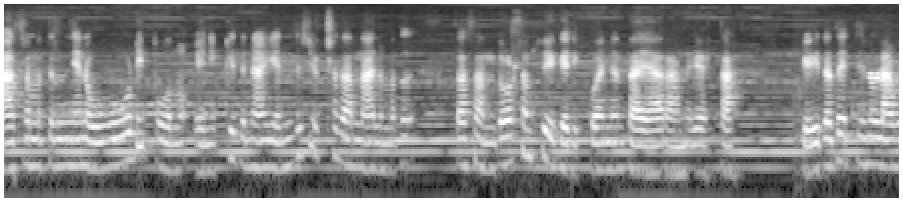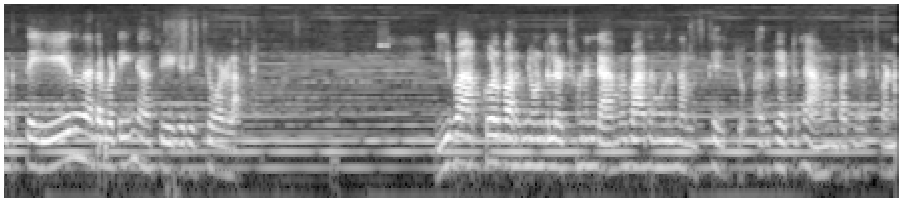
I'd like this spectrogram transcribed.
ആശ്രമത്തിൽ നിന്ന് ഞാൻ ഓടിപ്പോന്നു. എനിക്കിതിനായി എന്ത് ശിക്ഷ തന്നാലും അത് സന്തോഷം സ്വീകരിക്കുവാൻ ഞാൻ തയ്യാറാണ് ജ്യേഷ്ഠ. ചെയ്ത തെറ്റിനുള്ള അവിടുത്തെ ഏത് നടപടിയും ഞാൻ സ്വീകരിച്ചുകൊള്ളാം ഈ വാക്കുകൾ പറഞ്ഞുകൊണ്ട് ലക്ഷ്മണൻ രാമപാദങ്ങളിൽ നമസ്കരിച്ചു. അത് കേട്ട് രാമൻ പറഞ്ഞു ലക്ഷ്മണ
